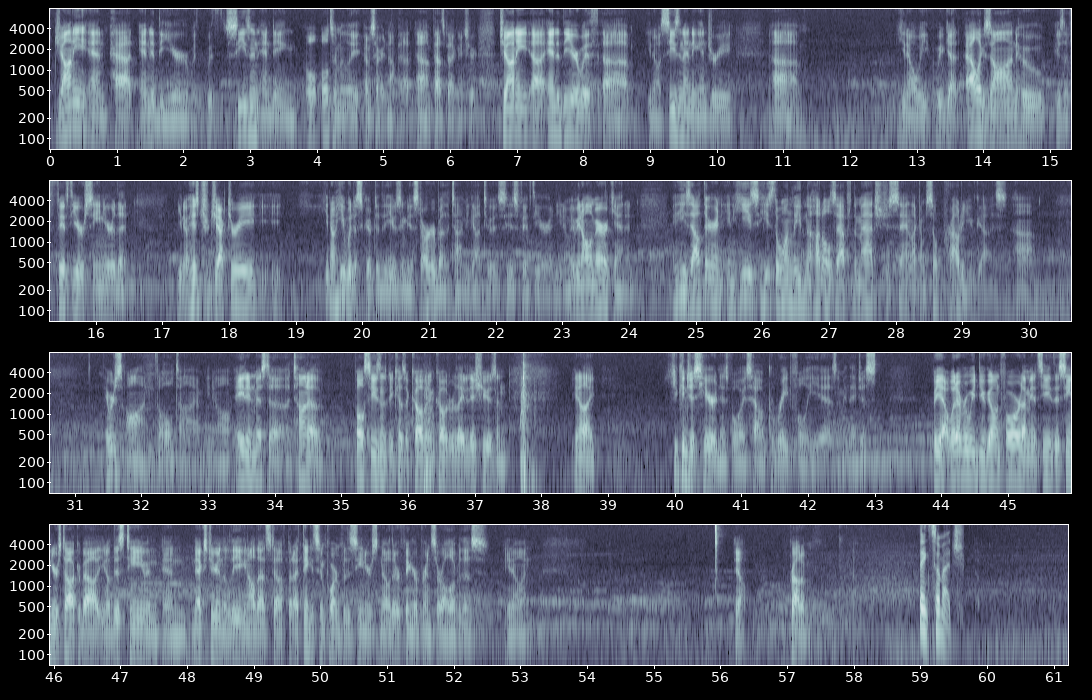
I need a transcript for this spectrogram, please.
Johnny and Pat ended the year with, with season ending. Ultimately, I'm sorry, not Pat. Uh, Pat's back next year. Johnny uh, ended the year with uh, you know a season ending injury. Um, you know, we we got Alex Zahn, who is a fifth year senior. That you know his trajectory. You know, he would have scripted that he was going to be a starter by the time he got to his, his fifth year, and you know maybe an All American and and he's out there and, and he's he's the one leading the huddles after the match just saying like i'm so proud of you guys um, they were just on the whole time you know aiden missed a, a ton of both seasons because of covid and covid related issues and you know like you can just hear it in his voice how grateful he is i mean they just but yeah whatever we do going forward i mean it's the seniors talk about you know this team and, and next year in the league and all that stuff but i think it's important for the seniors to know their fingerprints are all over this you know and yeah, proud of him. Thanks so much.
